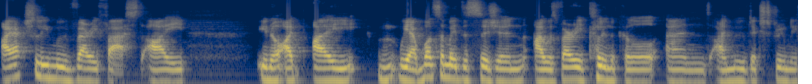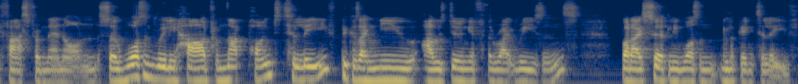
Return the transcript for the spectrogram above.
I actually moved very fast. I, you know, I, I, yeah, once I made the decision, I was very clinical and I moved extremely fast from then on. So it wasn't really hard from that point to leave because I knew I was doing it for the right reasons. but I certainly wasn't looking to leave.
